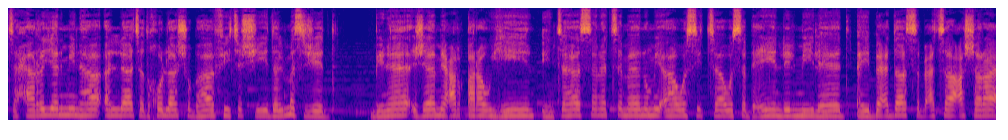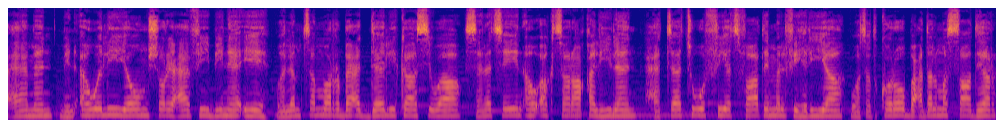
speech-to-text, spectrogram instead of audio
تحريا منها ألا تدخل شبهة في تشييد المسجد. بناء جامع القرويين. انتهى سنة 876 للميلاد أي بعد 17 عاما من أول يوم شرع في بنائه ولم تمر بعد ذلك سوى سنتين أو أكثر قليلا. حتى توفيت فاطمة الفهرية وتذكر بعض المصادر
